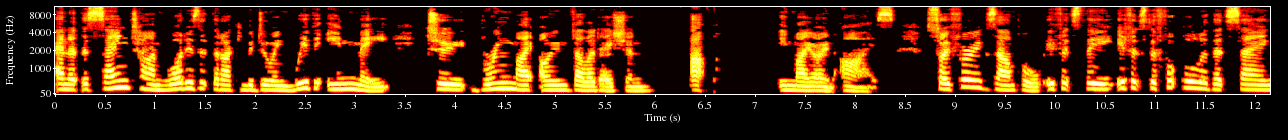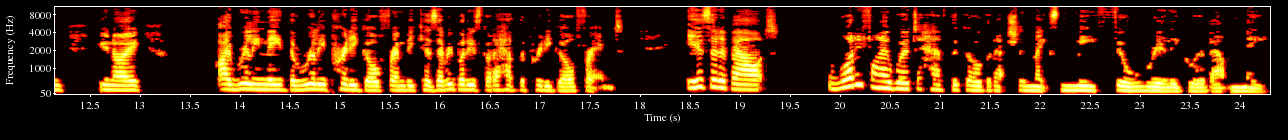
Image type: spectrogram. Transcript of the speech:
And at the same time, what is it that I can be doing within me to bring my own validation up in my own eyes. So for example, if it's the, if it's the footballer that's saying, you know, I really need the really pretty girlfriend because everybody's got to have the pretty girlfriend. Is it about what if I were to have the girl that actually makes me feel really good about me?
